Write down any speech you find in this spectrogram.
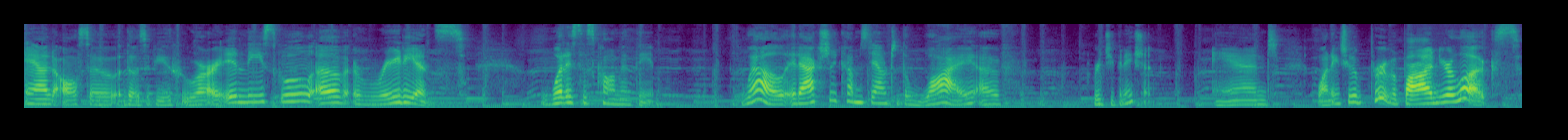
and also those of you who are in the School of Radiance. What is this common theme? Well, it actually comes down to the why of rejuvenation and wanting to improve upon your looks.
